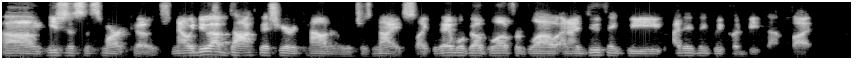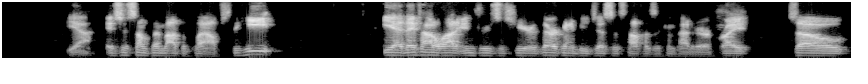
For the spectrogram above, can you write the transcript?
um, he's just a smart coach. Now we do have Doc this year at counter, which is nice. Like they will go blow for blow, and I do think we I do think we could beat them. But yeah, it's just something about the playoffs. The Heat, yeah, they've had a lot of injuries this year. They're going to be just as tough as a competitor, right? So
